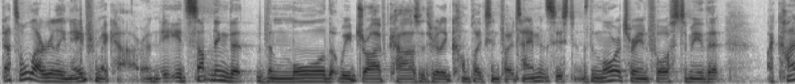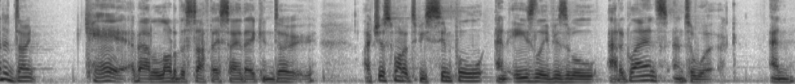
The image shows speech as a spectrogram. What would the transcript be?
That's all I really need from a car. And it- it's something that the more that we drive cars with really complex infotainment systems, the more it's reinforced to me that I kind of don't care about a lot of the stuff they say they can do. I just want it to be simple and easily visible at a glance and to work. And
